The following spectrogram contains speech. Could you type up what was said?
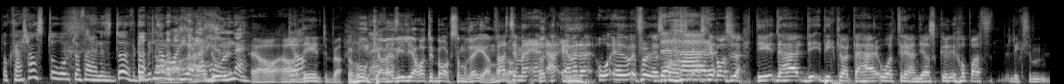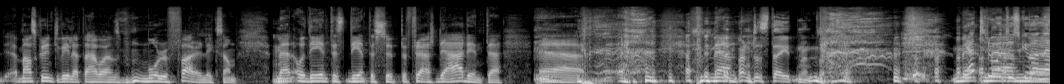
då kanske han står utanför hennes dörr för då vill han ha hela nej, då- henne. Ja, ja, det är inte bra. Men Hon kan väl vilja ha tillbaka som rean Fast då? jag menar, jag, jag menar, och, och, jag, ska Det jag här- bara det, det, här, det, det är klart det här, återigen, jag skulle hoppas, liksom, man skulle inte vilja att det här var ens morfar. Liksom. Men, och det är, inte, det är inte superfräscht, det är det inte. Eh, men, Understatement. men, Jag tror att du skulle vara men,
